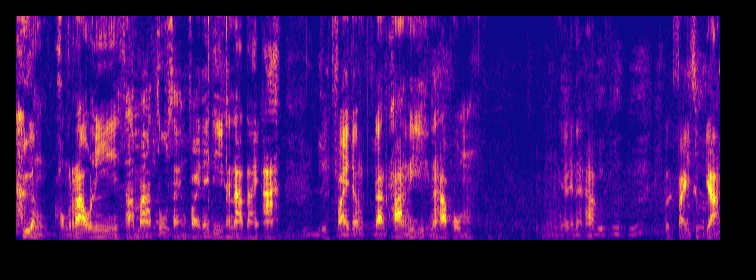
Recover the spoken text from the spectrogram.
เครื่องของเรานี่สามารถสู้แสงไฟได้ดีขนาดไหนอะเปิดไฟด้านด้านข้างนี้อีกนะครับผม อืมเลยนะครับ เปิดไฟทุกอย่าง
